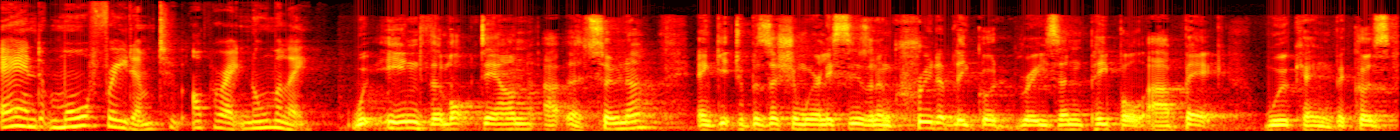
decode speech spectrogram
and more freedom to operate normally. We end the lockdown uh, uh, sooner and get to a position where, unless there's an incredibly good reason, people are back working because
